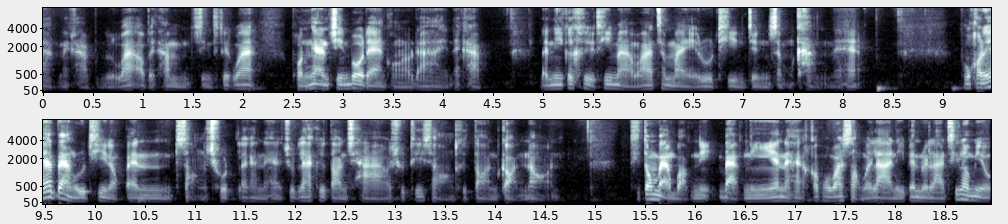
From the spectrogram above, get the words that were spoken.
ากๆนะครับ หรือว่าเอาไปทำสิ่งที่เรียกว่าผลงานชิ้นโบแดงของเราได้นะครับ และนี่ก็คือที่มาว่าทำไมรูทีนจึงสำคัญนะฮะผมขออนุญาตแบ่งรูทีนออกเป็น 2 ชุดแล้วกันนะฮะชุดแรกคือตอนเช้าชุดที่ 2 คือตอนก่อนนอน ที่ต้องแบ่งแบบนี้แบบนี้นะฮะก็เพราะว่า 2 เวลานี้เป็นเวลาที่เรามีโอ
